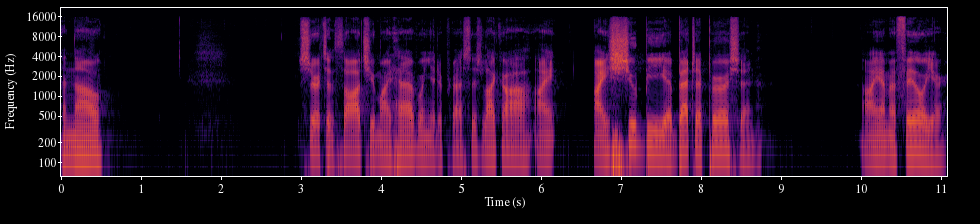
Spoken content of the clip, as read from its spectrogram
And now, certain thoughts you might have when you're depressed is like, ah, I, I should be a better person. I am a failure.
